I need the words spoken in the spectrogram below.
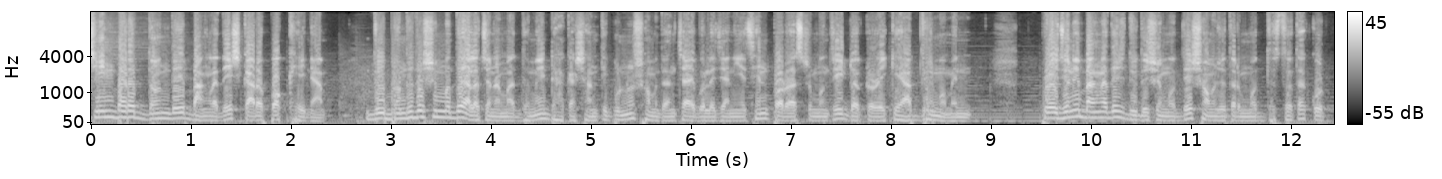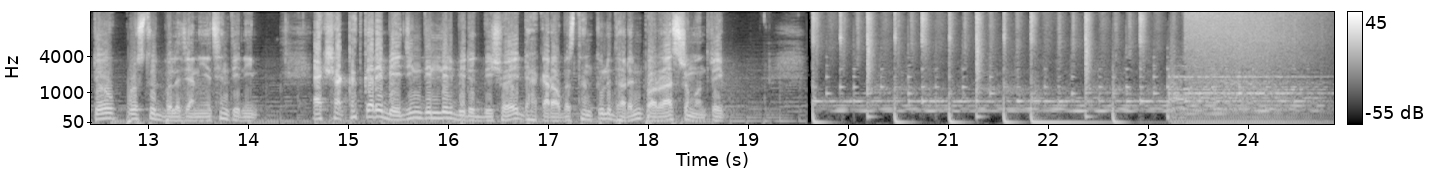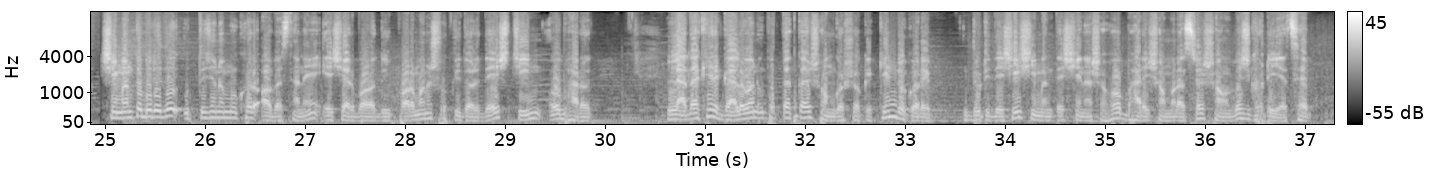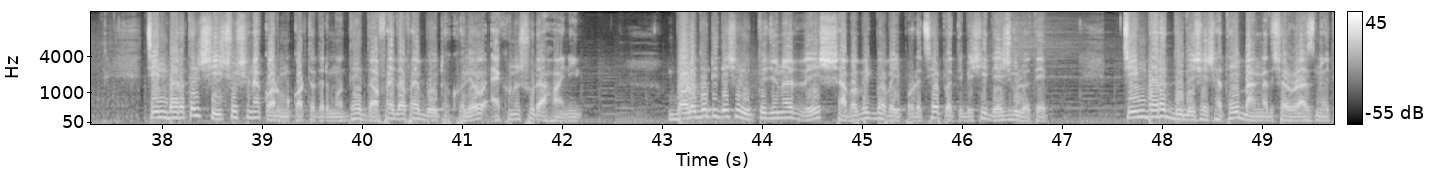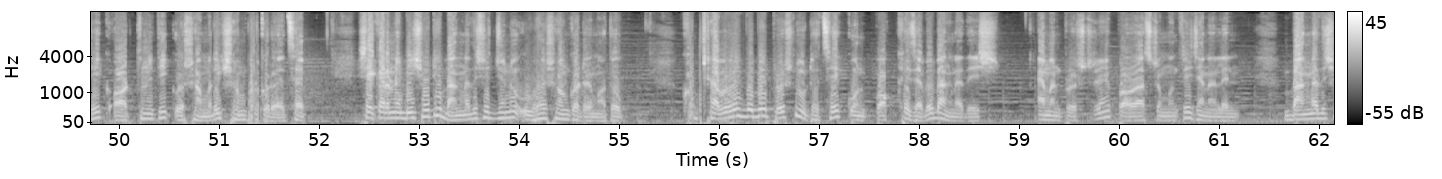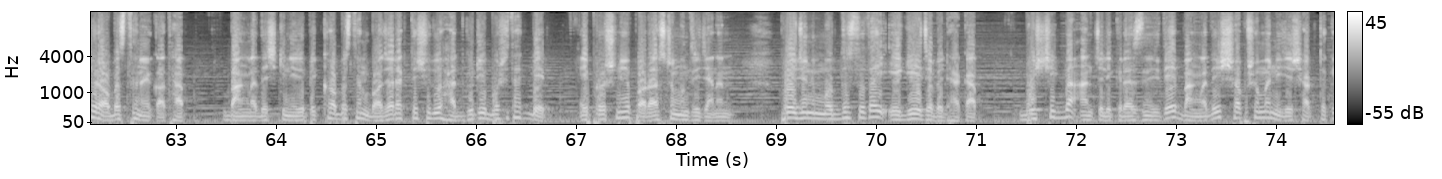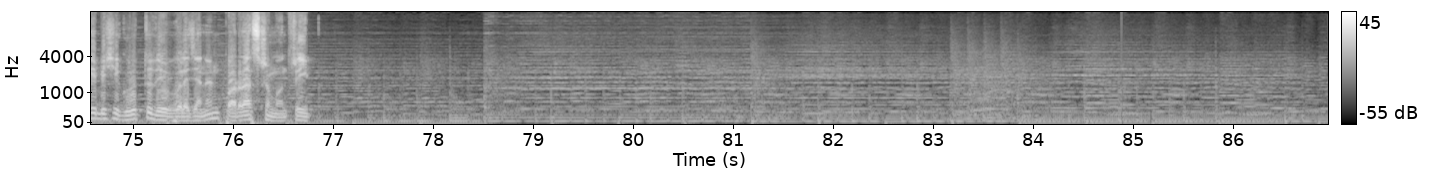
চীন ভারত দ্বন্দ্বে বাংলাদেশ কারও পক্ষেই না। দুই বন্ধু দেশের মধ্যে আলোচনার মাধ্যমে ঢাকা শান্তিপূর্ণ সমাধান চায় বলে জানিয়েছেন পররাষ্ট্রমন্ত্রী ডক্টর এ কে আব্দুল মোমেন। প্রয়োজনে বাংলাদেশ দুই দেশের মধ্যে সমঝোতার মধ্যস্থতা করতেও প্রস্তুত বলে জানিয়েছেন তিনি। এক সাক্ষাৎকারে বেজিং দিল্লির বিরোধ বিষয়ে ঢাকার অবস্থান তুলে ধরেন পররাষ্ট্রমন্ত্রী। সীমান্ত বিরোধে উত্তেজনামুখর অবস্থানে এশিয়ার বড় দুই পরমাণু শক্তিধর দেশ, চীন ও ভারত। লাদাখের গালোয়ান উপত্যকায় সংঘর্ষকে কেন্দ্র করে দুটি দেশই সীমান্তে সেনাসহ ভারী সমরাস্ত্রের সমাবেশ ঘটিয়েছে। চীন, ভারতের শীর্ষ সেনা কর্মকর্তাদের মধ্যে দফায় দফায় বৈঠক হলেও এখনও সুরা হয়নি। বড় দুটি দেশের উত্তেজনার রেশ স্বাভাবিকভাবেই পড়েছে প্রতিবেশী দেশগুলোতে। চীন, ভারত দু দেশের সাথেই বাংলাদেশের রাজনৈতিক, অর্থনৈতিক ও সামরিক সম্পর্ক রয়েছে। সে কারণে বিষয়টি বাংলাদেশের জন্য উভয় সংকটের মতো। খুব স্বাভাবিকভাবে প্রশ্ন উঠেছে, কোন পক্ষে যাবে বাংলাদেশ? এমন প্রশ্নে পররাষ্ট্রমন্ত্রী জানালেন, বাংলাদেশের অবস্থানের কথা। বাংলাদেশ কি নিরপেক্ষ অবস্থান বজায় রাখতে শুধু হাত গুটিয়ে বসে থাকবে? এই প্রশ্নে পররাষ্ট্রমন্ত্রী জানান, প্রয়োজনে মধ্যস্থতায় এগিয়ে যাবে ঢাকা। বৈশ্বিক বা আঞ্চলিক রাজনীতিতে বাংলাদেশ সবসময় নিজের স্বার্থকে বেশি গুরুত্ব দেবে বলে জানান পররাষ্ট্রমন্ত্রী।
